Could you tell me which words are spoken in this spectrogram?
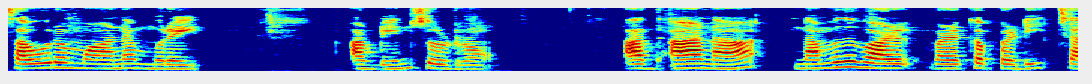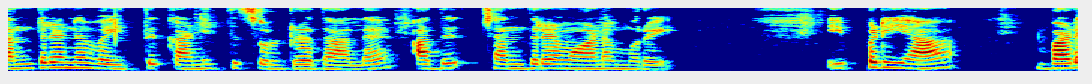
சௌரமான முறை அப்படின்னு சொல்கிறோம் அது ஆனால் நமது வாழ் வழக்கப்படி சந்திரனை வைத்து கணித்து சொல்கிறதால அது சந்திரமான முறை. இப்படியா வட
